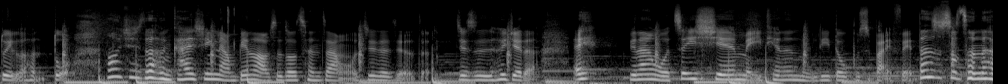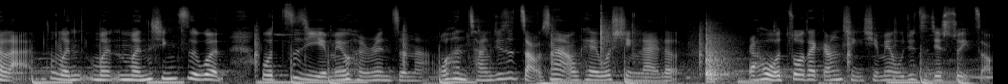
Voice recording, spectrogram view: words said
对了很多，然后就觉得很开心。两边老师都称赞我，觉得觉得就是会觉得，哎，原来我这一些每一天的努力都不是白费。但是说真的啦，扪扪扪心自问，我自己也没有很认真啊。我很常就是早上 OK，我醒来了。然后我坐在钢琴前面，我就直接睡着。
